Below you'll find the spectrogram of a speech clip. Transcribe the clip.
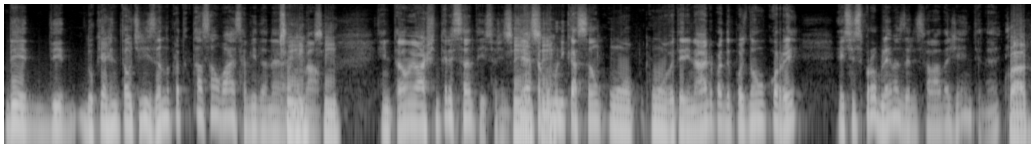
de, de do que a gente está utilizando para tentar salvar essa vida, né, Sim, animal. sim. Então eu acho interessante isso, a gente Sim, ter essa sim. comunicação com o, com o veterinário para depois não ocorrer esses problemas deles falar da gente, né? Claro.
